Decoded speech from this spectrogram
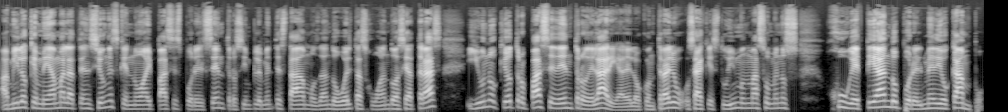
A mí lo que me llama la atención es que no hay pases por el centro, simplemente estábamos dando vueltas jugando hacia atrás y uno que otro pase dentro del área. De lo contrario, o sea que estuvimos más o menos jugueteando por el medio campo.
